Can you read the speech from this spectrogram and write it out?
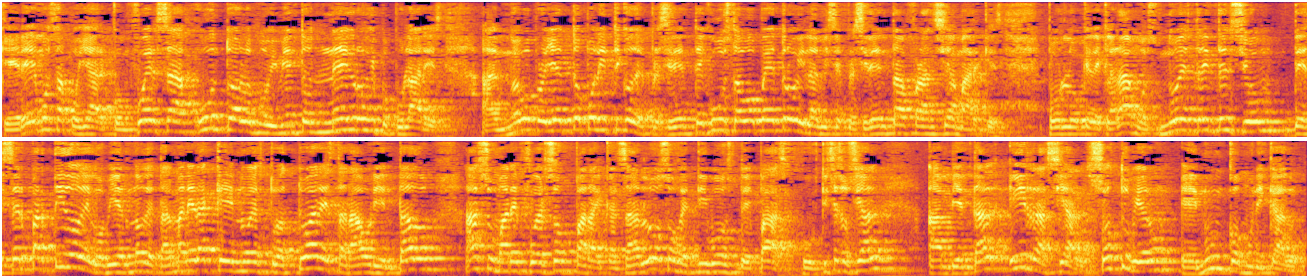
Queremos apoyar con fuerza junto a los movimientos negros y populares al nuevo proyecto político del presidente Gustavo Petro y la vicepresidenta Francia Márquez, por lo que declaramos nuestra intención de ser partido de gobierno de tal manera que nuestro actuar estará orientado a sumar esfuerzos para alcanzar los objetivos de paz, justicia social, ambiental y racial, sostuvieron en un comunicado.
